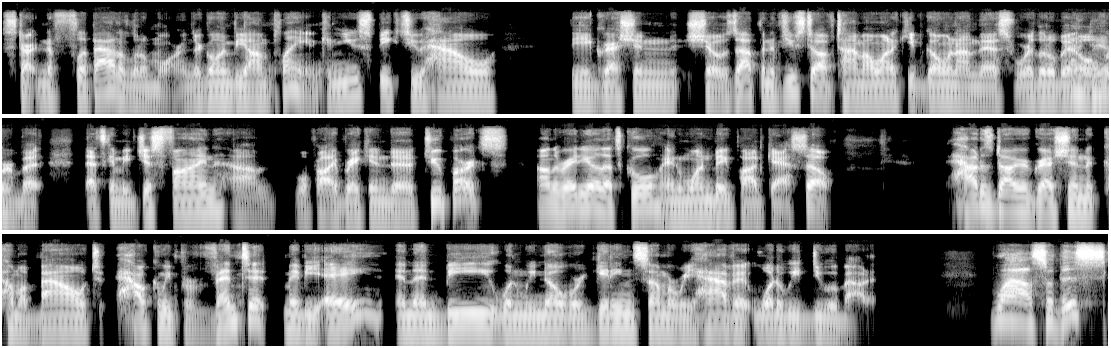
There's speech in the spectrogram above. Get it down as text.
starting to flip out a little more and they're going beyond playing can you speak to how the aggression shows up and if you still have time i want to keep going on this we're a little bit I over do. but that's going to be just fine um, we'll probably break it into two parts on the radio that's cool and one big podcast so how does dog aggression come about how can we prevent it maybe a and then b when we know we're getting some or we have it what do we do about it wow so this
